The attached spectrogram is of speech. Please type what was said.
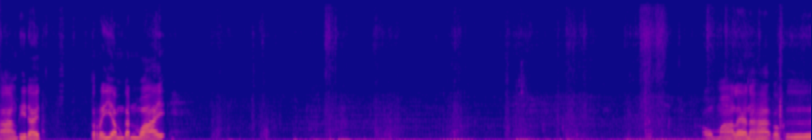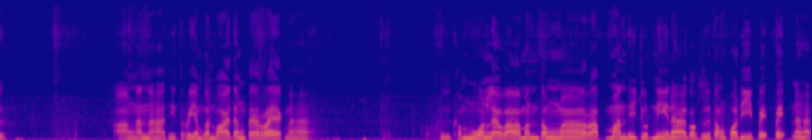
ทางที่ได้เตรียมกันไว้ เข้ามาแล้วนะฮะ ก็คือทางนั้นนะฮะ ที่เตรียมกันไว้ตั้งแต่แรกนะฮะ ก็คือคำนวณแล้วว่ามันต้องมารับมันที่จุดนี้นะฮะ ก็คือต้องพอดีเป๊ะๆนะฮะ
